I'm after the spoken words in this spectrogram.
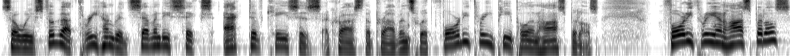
So we've still got 376 active cases across the province, with 43 people in hospitals. 43 in hospitals,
